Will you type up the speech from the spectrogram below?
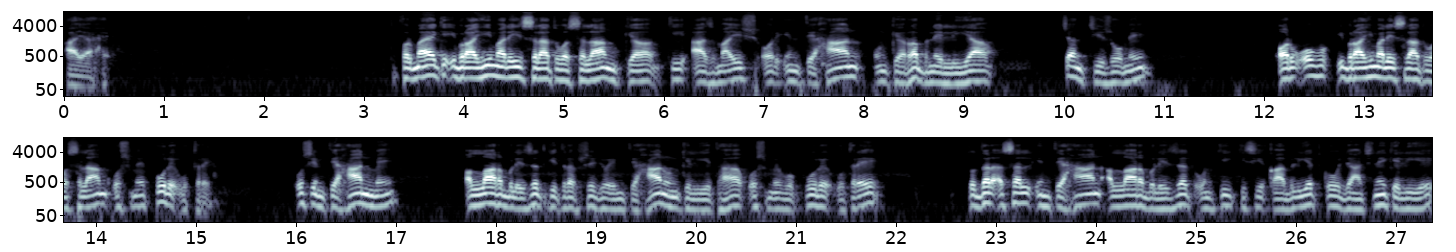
آیا ہے۔ تو فرمایا کہ ابراہیم علیہ السلاۃ والسلام کیا کی آزمائش اور امتحان ان کے رب نے لیا چند چیزوں میں اور وہ ابراہیم علیہ السلاۃ والسلام اس میں پورے اترے۔ اس امتحان میں اللہ رب العزت کی طرف سے جو امتحان ان کے لیے تھا، اس میں وہ پورے اترے۔ تو دراصل امتحان اللہ رب العزت ان کی کسی قابلیت کو جانچنے کے لیے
